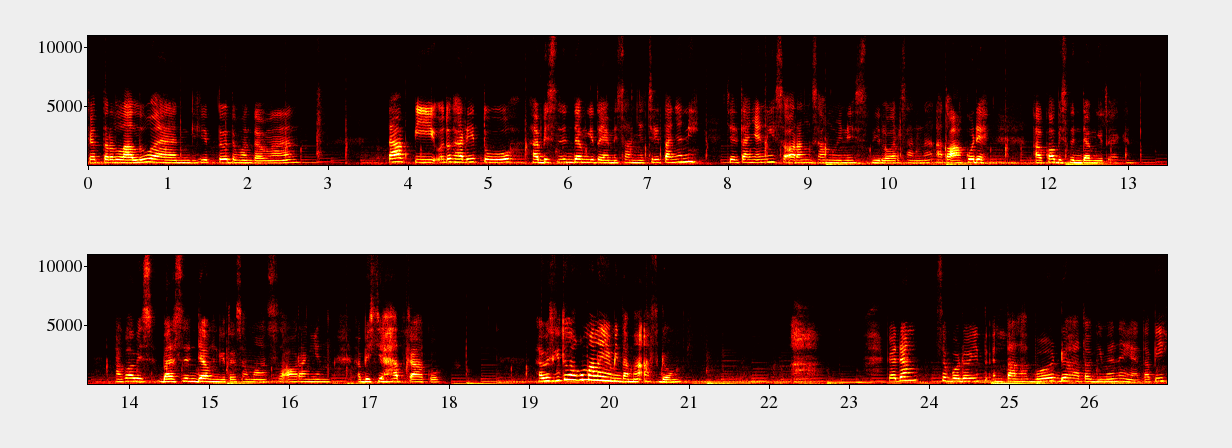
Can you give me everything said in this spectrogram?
keterlaluan gitu teman-teman. Tapi untuk hari itu habis dendam gitu ya misalnya ceritanya nih ceritanya nih seorang sanguinis di luar sana atau aku deh aku habis dendam gitu ya kan. Aku habis balas dendam gitu sama seorang yang habis jahat ke aku. Habis gitu aku malah yang minta maaf dong. Kadang sebodoh itu entahlah bodoh atau gimana ya tapi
